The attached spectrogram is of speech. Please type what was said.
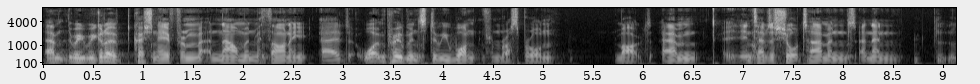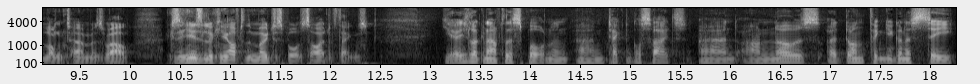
Um, we, we got a question here from Nauman Mithani. Uh, what improvements do we want from Ross Brawn, Mark, um, in terms of short term and, and then long term as well? Because he is looking after the motorsport side of things. Yeah, he's looking after the sport and, and technical sides. And on those, I don't think you're going to see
